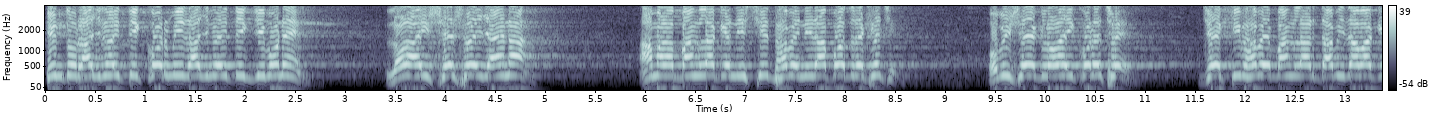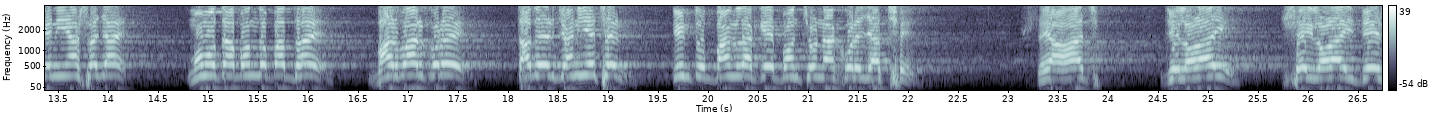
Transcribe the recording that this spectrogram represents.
কিন্তু রাজনৈতিক কর্মী, রাজনৈতিক জীবনে লড়াই শেষ হয়ে যায় না। আমরা বাংলাকে নিশ্চিতভাবে নিরাপদ রেখেছি। অভিষেক লড়াই করেছে। যে কীভাবে বাংলার দাবি দাওয়াকে নিয়ে আসা যায়, মমতা বন্দ্যোপাধ্যায় বারবার করে তাদের জানিয়েছেন। কিন্তু বাংলাকে বঞ্চনা করে যাচ্ছে। সে আজ যে লড়াই, সেই লড়াই দেশ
